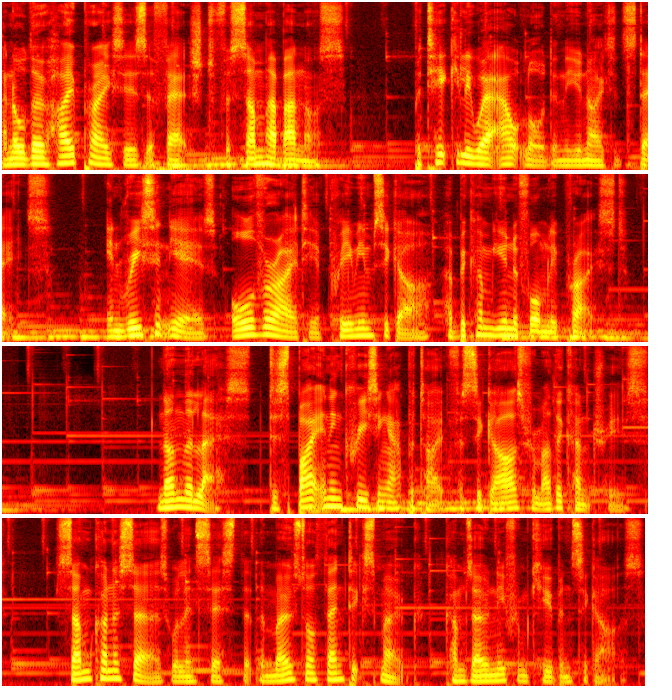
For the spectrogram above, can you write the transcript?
And although high prices are fetched for some habanos, particularly where outlawed in the United States, in recent years all variety of premium cigar have become uniformly priced. Nonetheless, despite an increasing appetite for cigars from other countries, some connoisseurs will insist that the most authentic smoke comes only from Cuban cigars.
